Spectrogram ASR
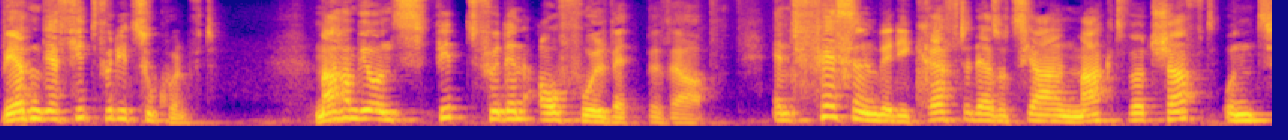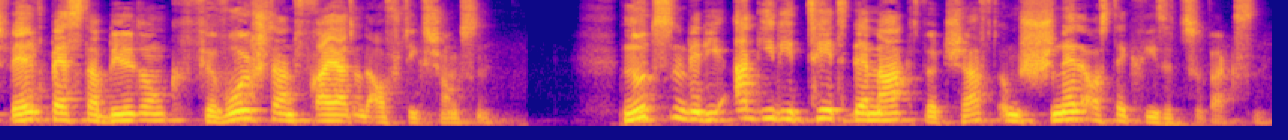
werden wir fit für die Zukunft. Machen wir uns fit für den Aufholwettbewerb. Entfesseln wir die Kräfte der sozialen Marktwirtschaft und weltbester Bildung für Wohlstand, Freiheit und Aufstiegschancen. Nutzen wir die Agilität der Marktwirtschaft, um schnell aus der Krise zu wachsen.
